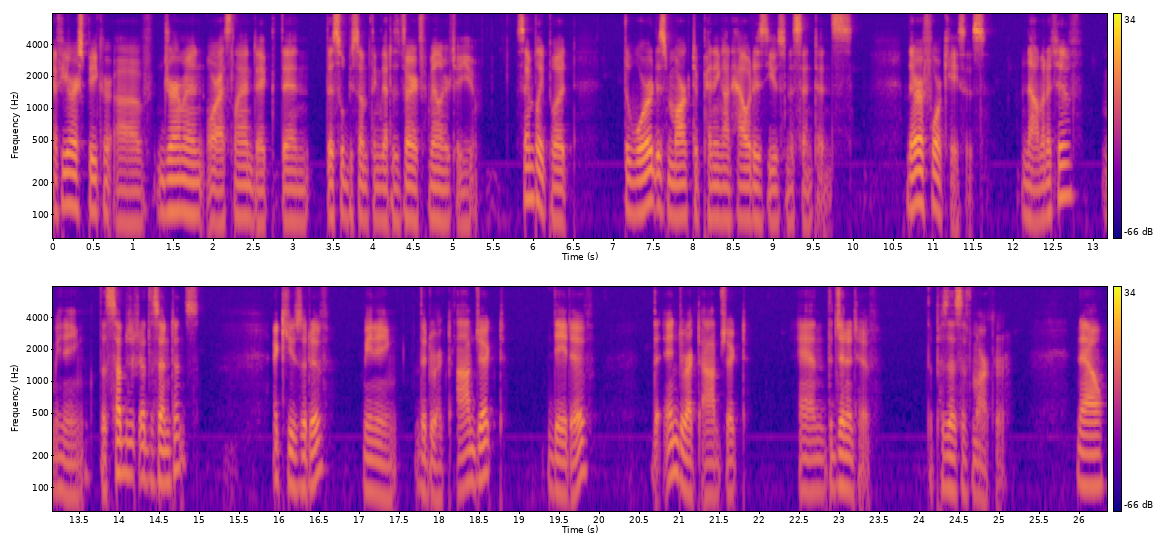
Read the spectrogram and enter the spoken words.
If you're a speaker of German or Icelandic, then this will be something that is very familiar to you. Simply put, the word is marked depending on how it is used in a sentence. There are four cases nominative, meaning the subject of the sentence, accusative, meaning the direct object, dative, the indirect object, and the genitive, the possessive marker. Now,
